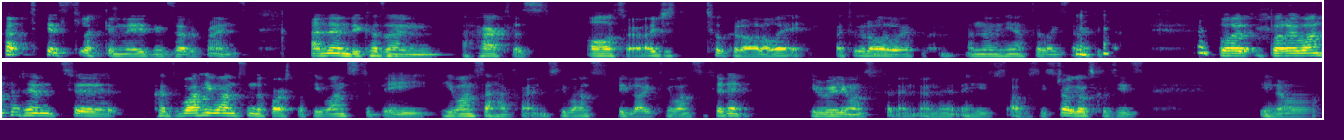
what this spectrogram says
got this like amazing set of friends. And then because I'm a heartless author, I just took it all away. I took it all away from him. And then he had to like start again. but but I wanted him to because what he wants in the first book, he wants to be, he wants to have friends, he wants to be liked, he wants to fit in. He really wants to fit in. And he's obviously struggles because he's you know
